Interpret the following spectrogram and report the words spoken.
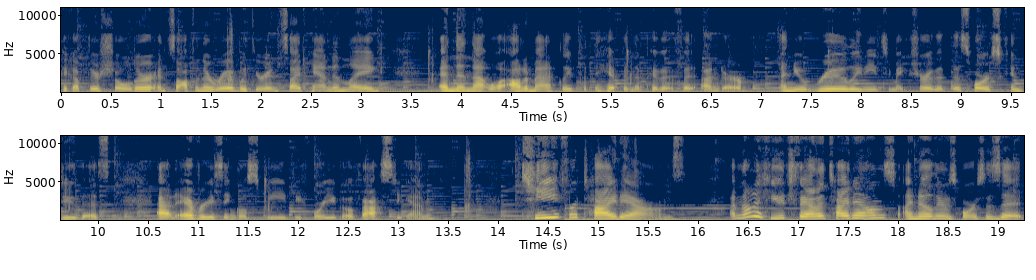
pick up their shoulder, and soften their rib with your inside hand and leg. And then that will automatically put the hip and the pivot foot under. And you really need to make sure that this horse can do this at every single speed before you go fast again. T for tie downs. I'm not a huge fan of tie downs. I know there's horses that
